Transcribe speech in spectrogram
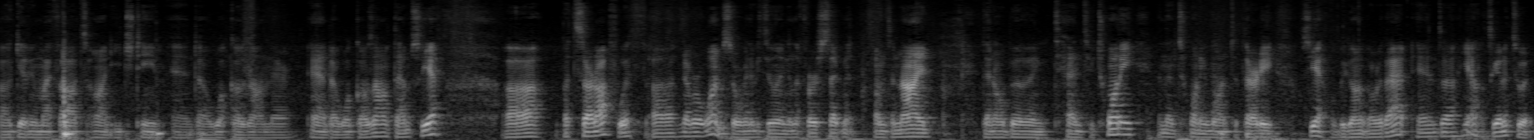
uh, giving my thoughts on each team and uh, what goes on there and uh, what goes on with them. So, yeah, uh, let's start off with uh, number one. So, we're going to be doing in the first segment 1 to 9, then we'll be doing 10 to 20, and then 21 to 30. So, yeah, we'll be going over that, and yeah, let's get into it.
